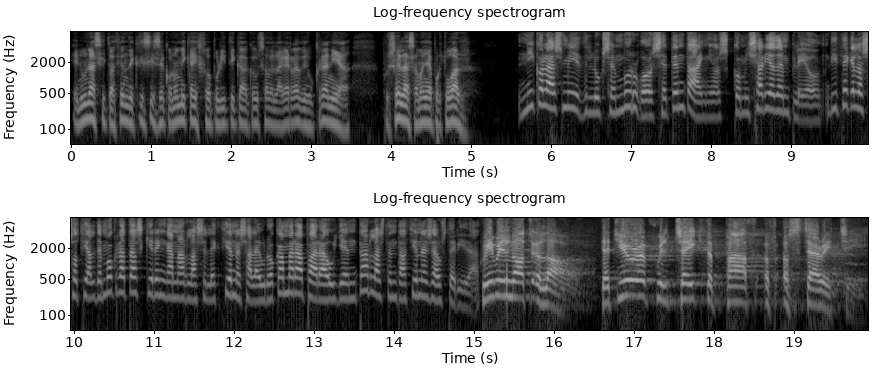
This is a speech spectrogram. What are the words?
en una situación de crisis económica y geopolítica a causa de la guerra de Ucrania. Bruselas, Amaña, Portugal. Nicolás Smith, Luxemburgo, 70 años, comisario de empleo, dice que los socialdemócratas quieren ganar las elecciones a la Eurocámara para ahuyentar las tentaciones de austeridad. We will not allow Europe take the path of austerity.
